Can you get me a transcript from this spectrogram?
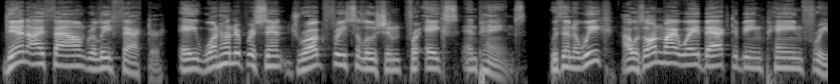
Then I found Relief Factor, a 100% drug free solution for aches and pains. Within a week, I was on my way back to being pain free.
